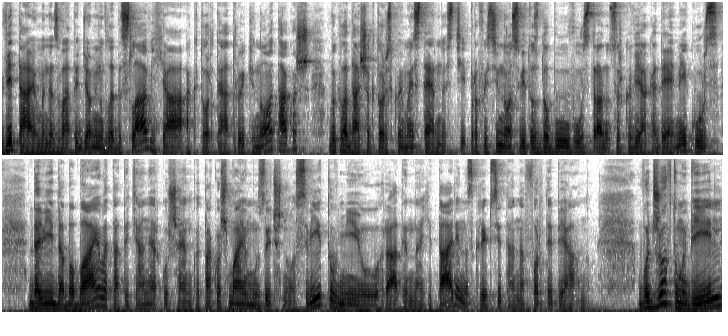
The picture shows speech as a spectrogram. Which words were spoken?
Вітаю, мене звати Дьомін Владислав. Я актор театру і кіно, також викладач акторської майстерності. Професійну освіту здобув у Странно-цирковій академії курс Давіда Бабаєва та Тетяни Аркушенко. Також маю музичну освіту, вмію грати на гітарі, на скрипці та на фортепіано. Воджу автомобіль,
